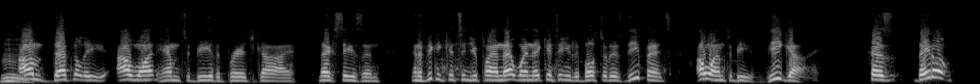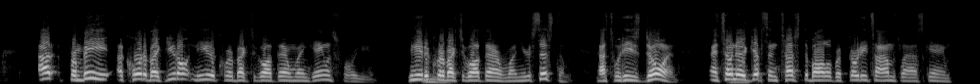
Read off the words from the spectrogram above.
mm-hmm. I'm definitely I want him to be the bridge guy next season. And if he can continue playing that way and they continue to bolster this defense, I want him to be the guy. Because they don't, I, for me, a quarterback, you don't need a quarterback to go out there and win games for you. You need a mm-hmm. quarterback to go out there and run your system. That's what he's doing. Antonio mm-hmm. Gibson touched the ball over 30 times last game.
